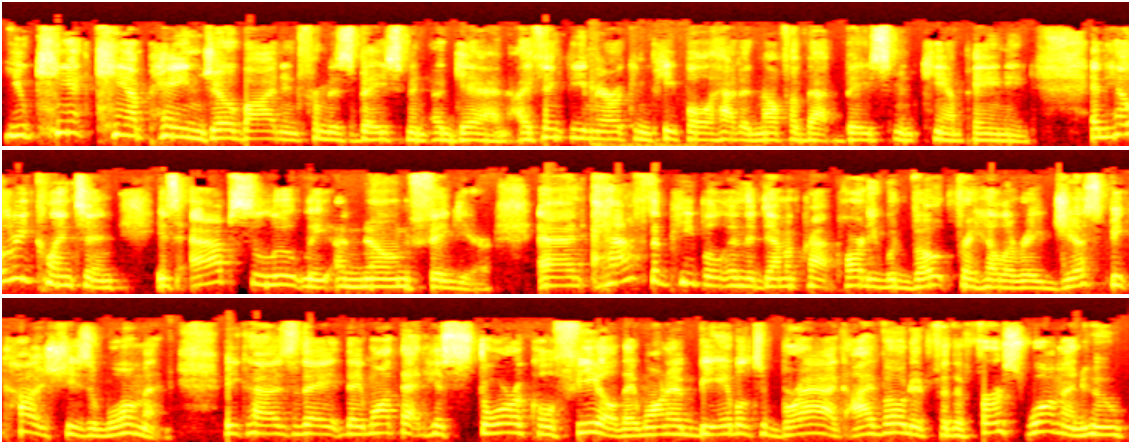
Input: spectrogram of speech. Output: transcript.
you can't campaign Joe Biden from his basement again. I think the American people had enough of that basement campaigning. And Hillary Clinton is absolutely a known figure. And half the people in the Democrat Party would vote for Hillary just because she's a woman, because they, they want that historical feel. They want to be able to brag. I voted for the first woman who,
